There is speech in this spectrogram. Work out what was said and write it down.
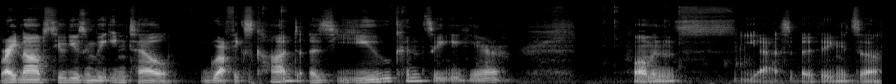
Right now I'm still using the Intel graphics card as you can see here performance yes i think it's a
